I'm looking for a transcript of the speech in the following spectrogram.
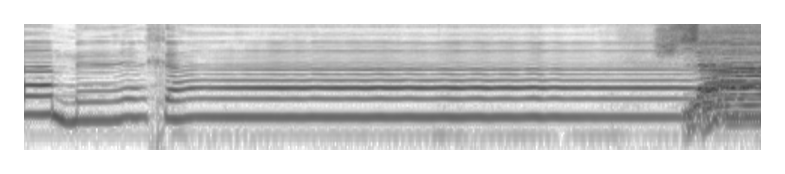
לכל עמך. שלום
